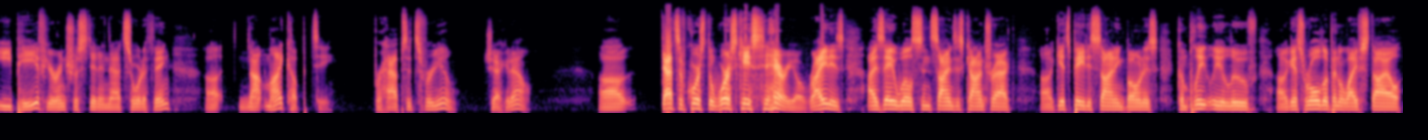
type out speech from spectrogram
EP. If you're interested in that sort of thing, uh, not my cup of tea. Perhaps it's for you. Check it out. Uh, that's of course the worst case scenario, right? Is Isaiah Wilson signs his contract, uh, gets paid his signing bonus, completely aloof, uh, gets rolled up in a lifestyle,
